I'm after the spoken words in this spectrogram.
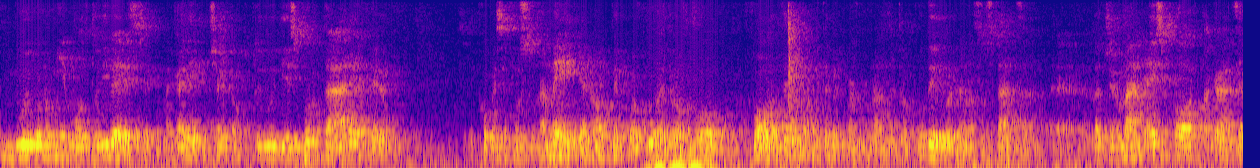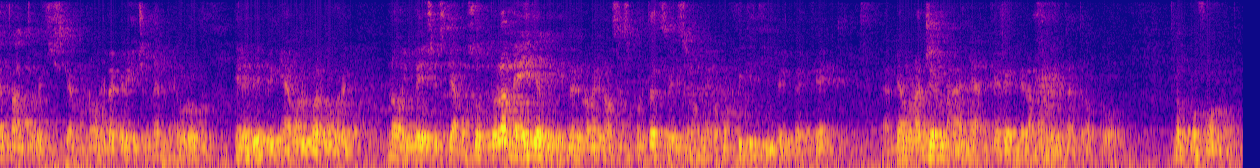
in due economie molto diverse che magari cercano tutte e due di esportare per, è come se fosse una media, no? per qualcuno è troppo forte la moneta, per qualcun altro è troppo debole. Nella sostanza eh, la Germania esporta grazie al fatto che ci stiamo noi, la Grecia nell'euro e ne deprimiamo il valore. Noi invece stiamo sotto la media, quindi per noi le nostre esportazioni sono meno competitive perché abbiamo la Germania che rende la moneta troppo, troppo forte.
